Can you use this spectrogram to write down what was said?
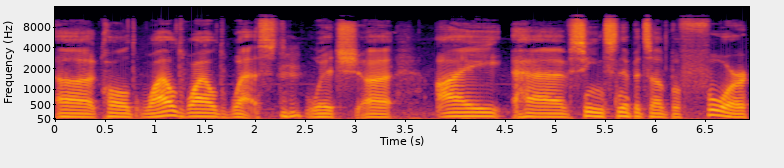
uh, called Wild Wild West, Mm-hmm. which uh, I have seen snippets of before.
